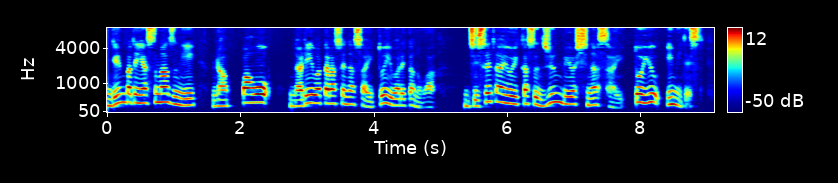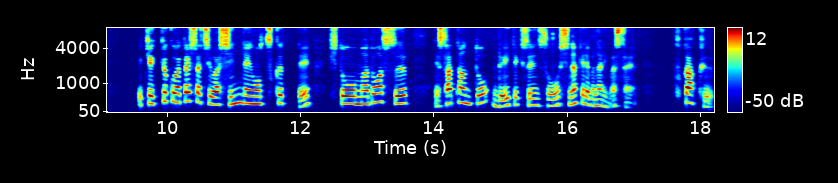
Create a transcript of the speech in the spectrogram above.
現場で休まずにラッパを鳴り渡らせなさいと言われたのは次世代を生かす準備をしなさいという意味です。結局私たちは神殿を作って人を惑わすサタンと霊的戦争をしなければなりません。深く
